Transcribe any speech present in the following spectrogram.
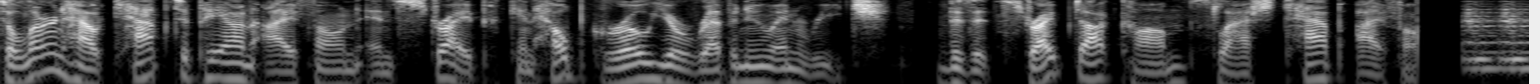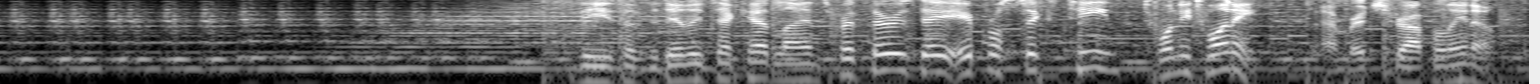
To learn how Tap to Pay on iPhone and Stripe can help grow your revenue and reach, visit stripe.com slash tap iPhone. These are the Daily Tech headlines for Thursday, April 16th, 2020. I'm Rich Stroffolino.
